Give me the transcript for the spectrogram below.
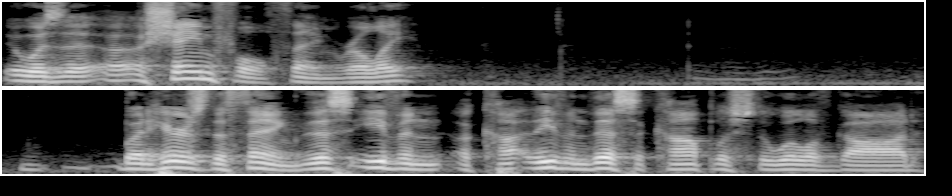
It was a, a shameful thing, really. But here's the thing: this even even this accomplished the will of God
